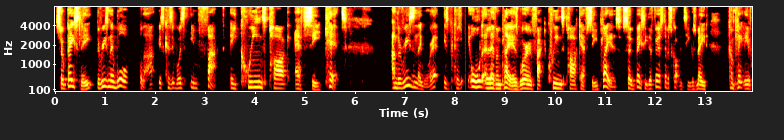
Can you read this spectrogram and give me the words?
So basically, the reason they wore that is because it was, in fact, a Queen's Park FC kit. And the reason they wore it is because all 11 players were, in fact, Queen's Park FC players. So basically, the first ever Scotland team was made completely of,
